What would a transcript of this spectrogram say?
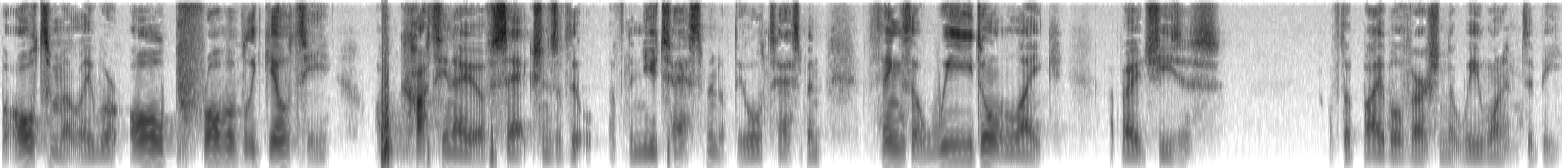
But ultimately, we're all probably guilty of cutting out of sections of the of the New Testament, of the Old Testament, things that we don't like about Jesus, of the Bible version that we want him to be.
